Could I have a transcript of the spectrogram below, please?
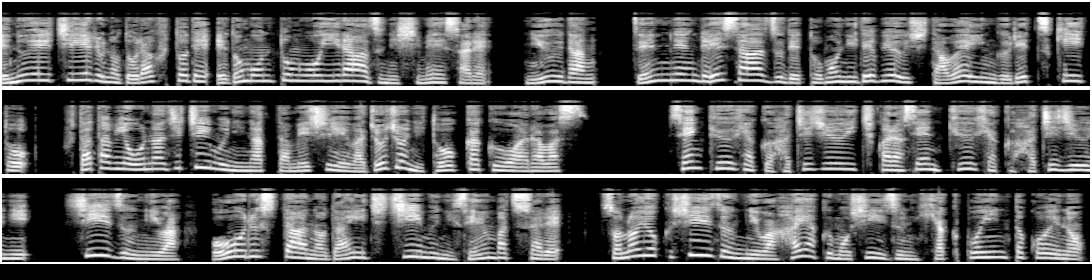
NHL のドラフトでエドモントン・オイラーズに指名され、入団、前年レーサーズで共にデビューしたウェイン・グレッツキーと、再び同じチームになったメシエは徐々に頭角を現す。1981から1982シーズンにはオールスターの第一チームに選抜され、その翌シーズンには早くもシーズン100ポイント超えの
